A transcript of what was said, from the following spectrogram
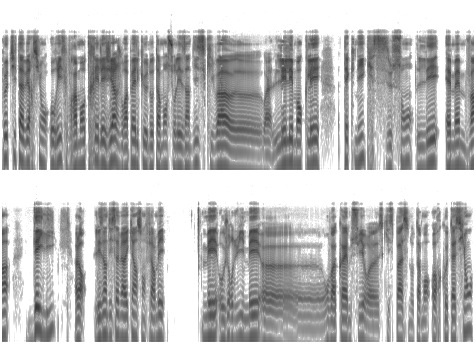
petite aversion au risque vraiment très légère. Je vous rappelle que notamment sur les indices qui va, euh, l'élément clé technique, ce sont les MM20 daily. Alors les indices américains sont fermés mais aujourd'hui, mais on va quand même suivre ce qui se passe, notamment hors cotation.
